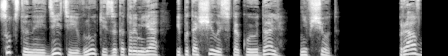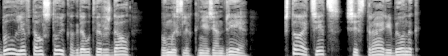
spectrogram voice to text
Собственные дети и внуки, за которыми я и потащилась в такую даль, не в счет. Прав был Лев Толстой, когда утверждал в мыслях князя Андрея, что отец, сестра, ребенок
